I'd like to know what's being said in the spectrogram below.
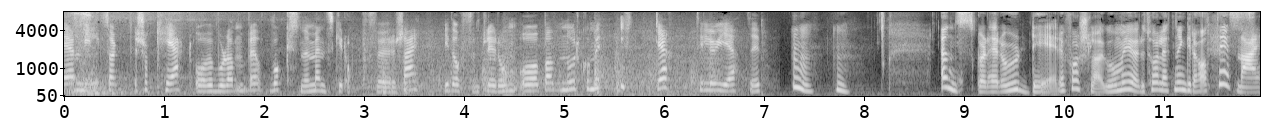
Jeg er mildt sagt sjokkert over hvordan voksne mennesker oppfører seg i det offentlige rom, og Bane NOR kommer ikke til å gi etter. Mm, mm. Ønsker dere å vurdere forslaget om å gjøre toalettene gratis? Nei.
